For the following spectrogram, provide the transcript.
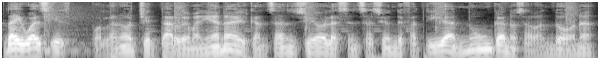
Da igual si es por la noche, tarde o mañana, el cansancio, la sensación de fatiga nunca nos abandona.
